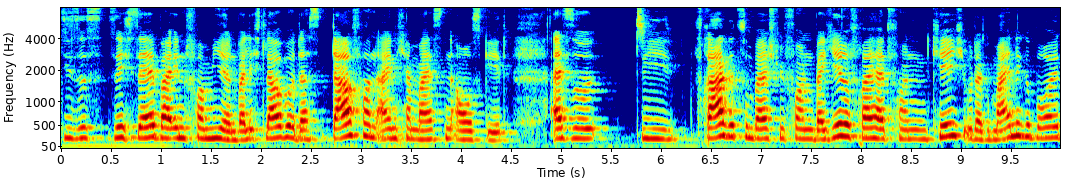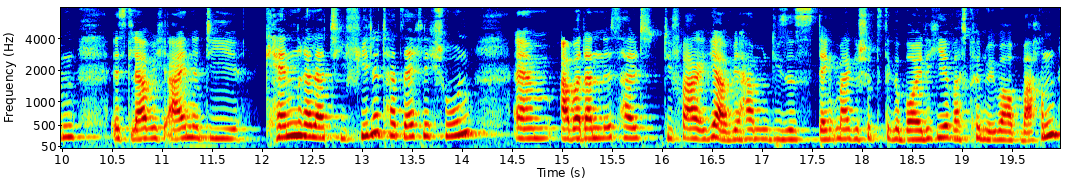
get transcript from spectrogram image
dieses sich selber informieren, weil ich glaube, dass davon eigentlich am meisten ausgeht. Also die Frage zum Beispiel von Barrierefreiheit von Kirch- oder Gemeindegebäuden ist, glaube ich, eine, die kennen relativ viele tatsächlich schon. Ähm, aber dann ist halt die Frage, ja, wir haben dieses denkmalgeschützte Gebäude hier, was können wir überhaupt machen?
